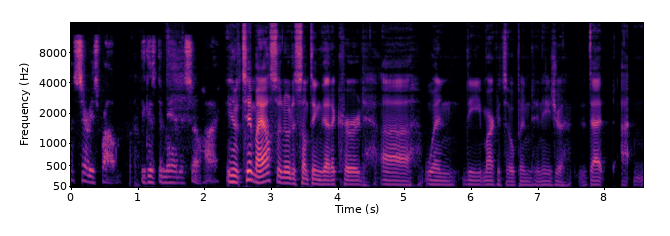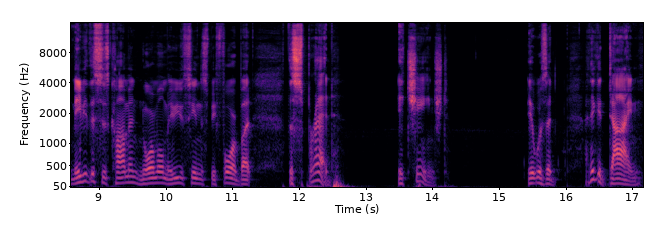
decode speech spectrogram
a serious problem because demand is so high. You know, Tim, I also noticed something that occurred uh, when the markets opened in Asia. That uh, maybe this is common, normal. Maybe you've seen this before, but the spread it changed. It was a, I think, a dime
